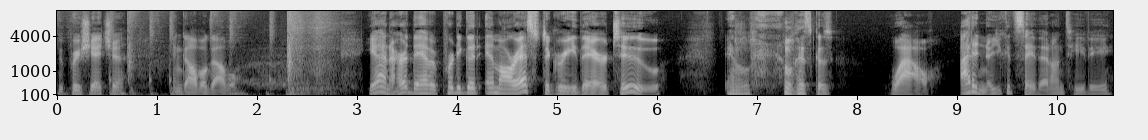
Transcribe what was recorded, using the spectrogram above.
We appreciate you. And gobble gobble. Yeah, and I heard they have a pretty good MRS degree there too. And Liz goes, "Wow, I didn't know you could say that on TV."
